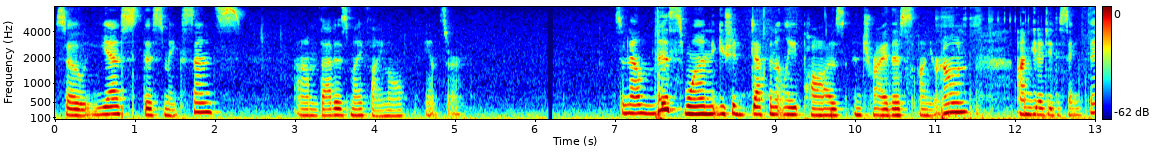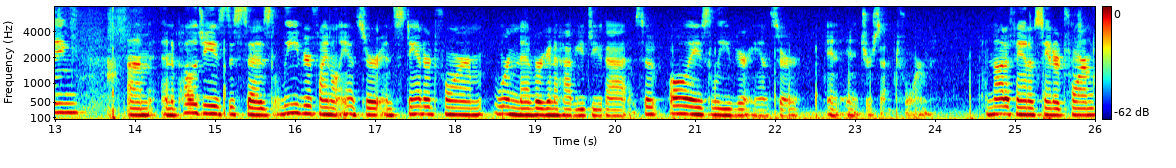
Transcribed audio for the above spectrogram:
So yes, this makes sense. Um, that is my final answer. So now this one, you should definitely pause and try this on your own. I'm going to do the same thing. Um, and apologies, this says leave your final answer in standard form. We're never going to have you do that. So always leave your answer in intercept form. I'm not a fan of standard form.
